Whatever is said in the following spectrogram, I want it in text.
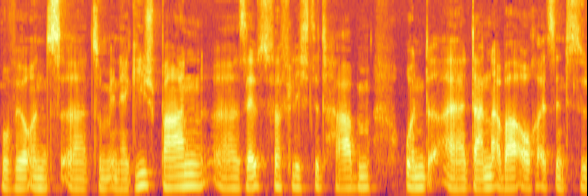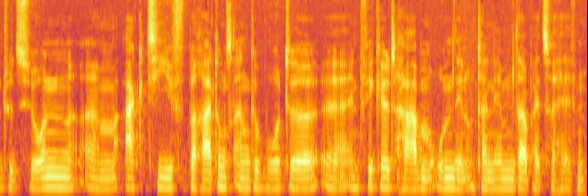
wo wir uns äh, zum Energiesparen äh, selbst verpflichtet haben und äh, dann aber auch als Institution ähm, aktiv Beratungsangebote entwickelt haben, um den Unternehmen dabei zu helfen.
